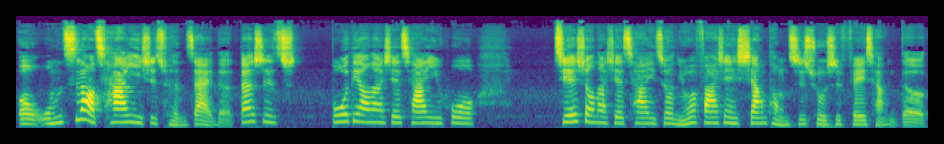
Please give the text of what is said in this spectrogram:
哦，我们知道差异是存在的，但是剥掉那些差异或接受那些差异之后，你会发现相同之处是非常的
